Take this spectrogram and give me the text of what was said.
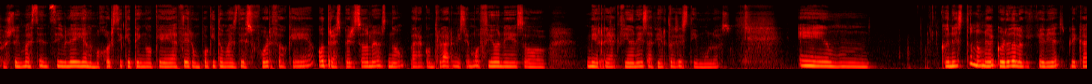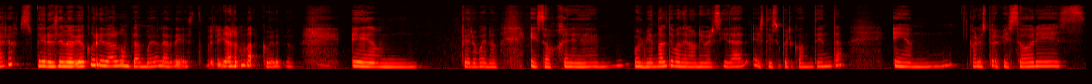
pues soy más sensible y a lo mejor sí que tengo que hacer un poquito más de esfuerzo que otras personas, ¿no? Para controlar mis emociones o mis reacciones a ciertos estímulos. Em, con esto no me acuerdo lo que quería explicaros, pero se me había ocurrido algo en plan, voy a hablar de esto, pero ya no me acuerdo. Em, pero bueno, eso, volviendo al tema de la universidad, estoy súper contenta. Em, con los profesores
